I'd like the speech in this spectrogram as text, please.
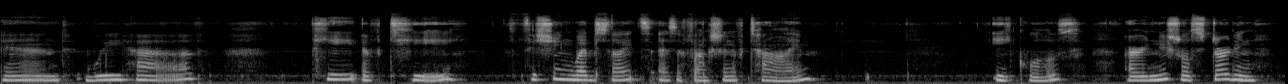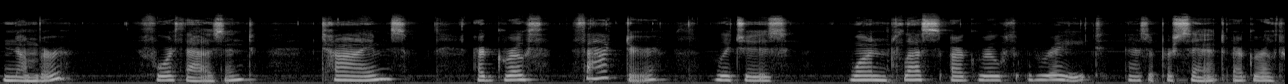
And we have P of T, phishing websites as a function of time, equals our initial starting number, 4,000, times our growth factor, which is 1 plus our growth rate as a percent. Our growth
